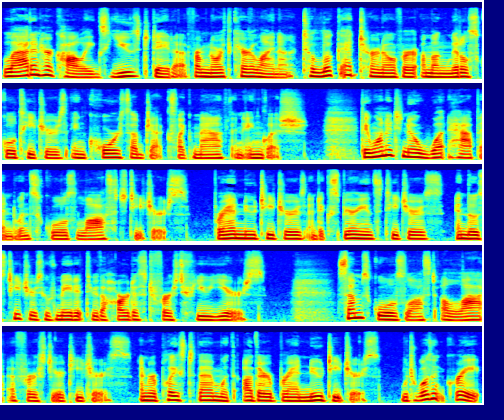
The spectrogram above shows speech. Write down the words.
Ladd and her colleagues used data from North Carolina to look at turnover among middle school teachers in core subjects like math and English. They wanted to know what happened when schools lost teachers brand new teachers and experienced teachers, and those teachers who've made it through the hardest first few years. Some schools lost a lot of first year teachers and replaced them with other brand new teachers, which wasn't great,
